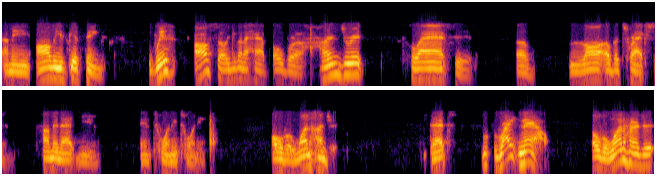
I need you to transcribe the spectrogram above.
I mean, all these good things. With also, you're gonna have over a hundred classes of law of attraction coming at you in 2020. Over 100. That's right now, over 100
